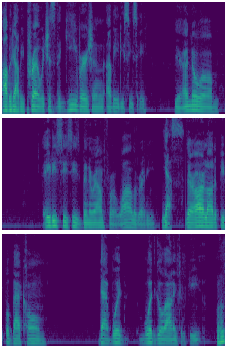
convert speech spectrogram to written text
Abu Dhabi Pro, which is the gi version of ADCC. Yeah, I know um, ADCC's been around for a while already. Yes. There are a lot of people back home that would would go out and compete. Mhm.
